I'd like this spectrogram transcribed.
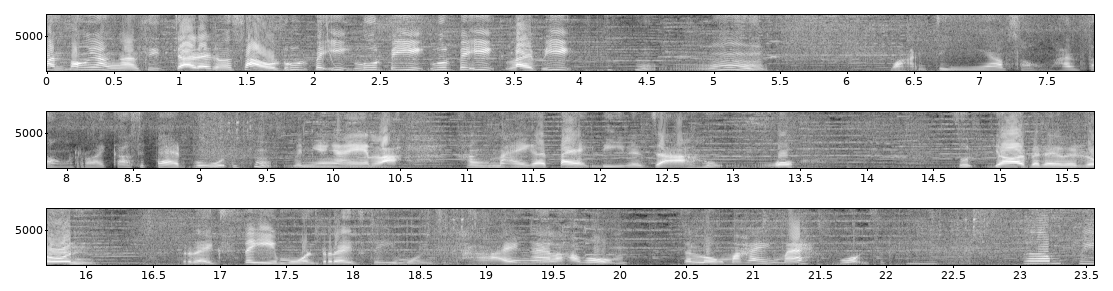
มันต้องอย่างงั้นสิจ้าได้โนเสารูดไปอีกรูดไปอีกรูดไปอีกไหลไปอีกอ หวานเจี๊ยบ 2,298 บูทอื้อหือเป็นยังไงล่ะ ข้างในก็แตกดีนะจ๊ะโหสุดยอดไปเลยวัยรุ่นเหลืออีกสี่หมุนเหลืออีกสี่หมุนสุดท้ายยังไงล่ะครับผม จะลงมาให้อีกไหมบวกอีกสักที เพิ่มฟรี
